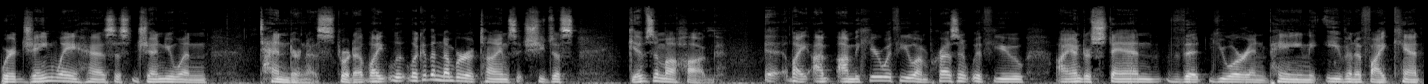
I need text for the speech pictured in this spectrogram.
where Janeway has this genuine tenderness toward it. Like, look at the number of times that she just gives him a hug like I'm I'm here with you, I'm present with you. I understand that you are in pain, even if I can't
